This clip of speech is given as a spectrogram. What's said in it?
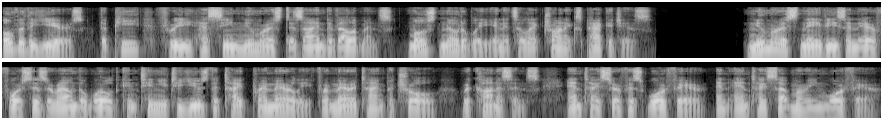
Over the years, the P-3 has seen numerous design developments, most notably in its electronics packages. Numerous navies and air forces around the world continue to use the type primarily for maritime patrol, reconnaissance, anti-surface warfare and anti-submarine warfare.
